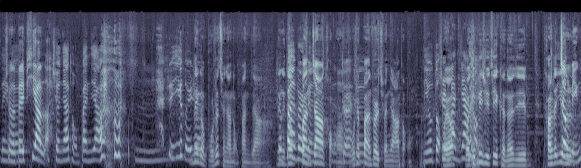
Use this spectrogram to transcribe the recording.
那个觉得被骗了。全家桶半价嗯，是一回事。那个不是全家桶半价，是那个叫半价桶，不是半份全家桶。你又懂我要我就必须替肯德基，他的意思证明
